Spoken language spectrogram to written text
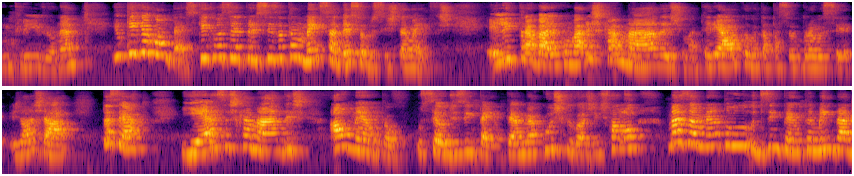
Incrível, né? E o que que acontece? O que que você precisa também saber sobre o sistema EFES? Ele trabalha com várias camadas de material, que eu vou estar passando para você já já, tá certo? E essas camadas aumentam o seu desempenho termoacústico, igual a gente falou, mas aumentam o desempenho também da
